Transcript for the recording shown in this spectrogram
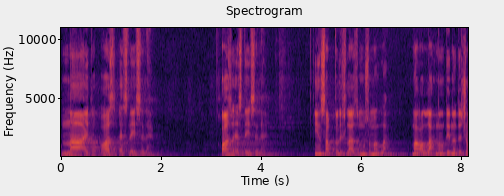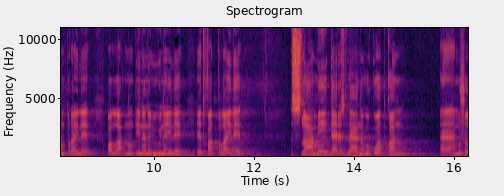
найт аз эслейселәр. Аз эслейселәр. İnsof qilish lozim musulmonlar ma allohning dinida ching turayli allohning dinini o'rganayli e'tiqod qilayli islomiy darslarni o'qiyotgan mushu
